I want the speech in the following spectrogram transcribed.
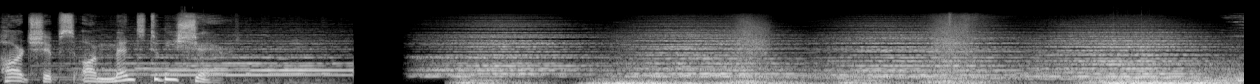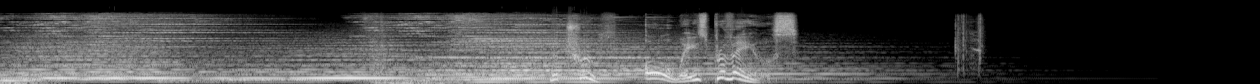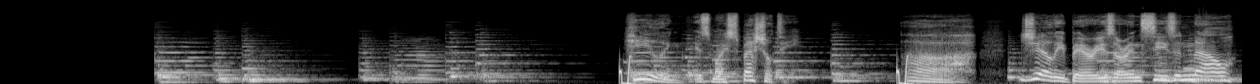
Hardships are meant to be shared. The truth always prevails. Healing is my specialty. Ah, jelly berries are in season now.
